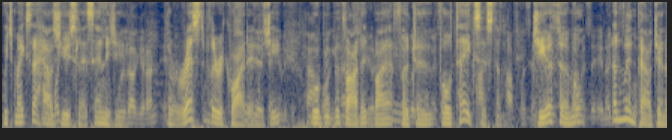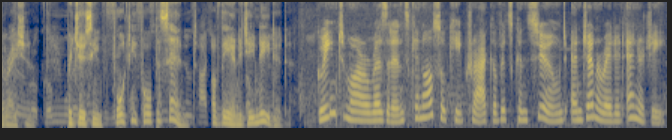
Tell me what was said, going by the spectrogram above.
which makes the house use less energy. The rest of the required energy will be provided by a photovoltaic system, geothermal and wind power generation, producing 44% of the energy needed. Green Tomorrow residents can also keep track of its consumed and generated energy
